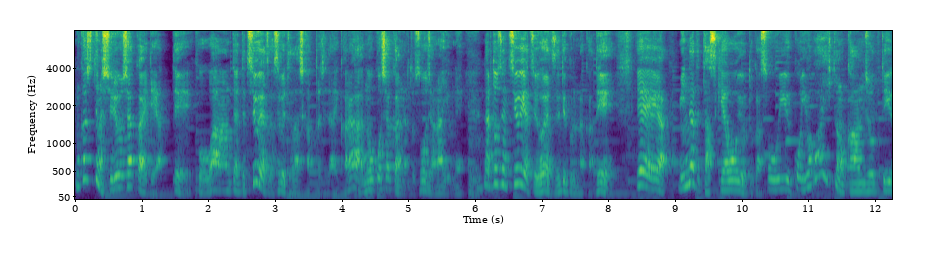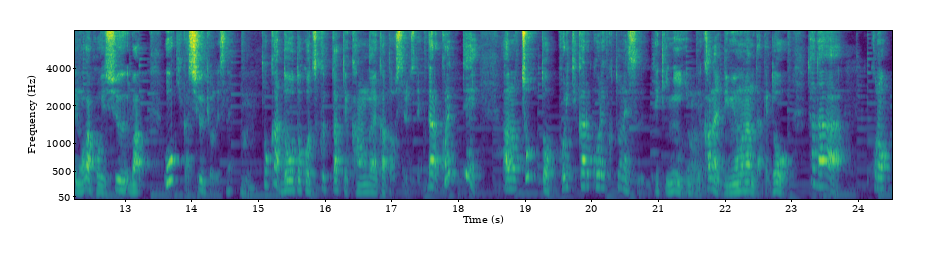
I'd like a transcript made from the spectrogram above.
昔っていうのは狩猟社会でやって、こう、わーんとやって強いやつが全て正しかった時代から、農耕社会になるとそうじゃないよね。だから当然強いやつ弱いやつ出てくる中で、いやいやいや、みんなで助け合おうよとか、そういう、こう、弱い人の感情っていうのが、こういう宗、まあ、大きくは宗教ですね。うんとか道徳を作ったっていう考え方をしてるんですね。だからこれって、あの、ちょっとポリティカルコレクトネス的うんにかなり微妙なんだけど、ただ、この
